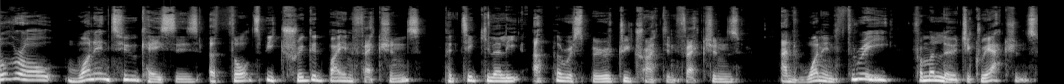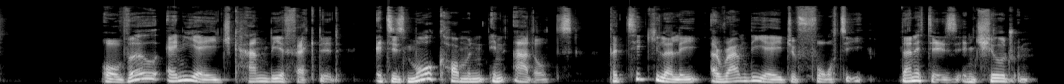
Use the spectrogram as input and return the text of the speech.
Overall, 1 in 2 cases are thought to be triggered by infections, particularly upper respiratory tract infections, and 1 in 3 from allergic reactions. Although any age can be affected, it is more common in adults, particularly around the age of 40, than it is in children.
